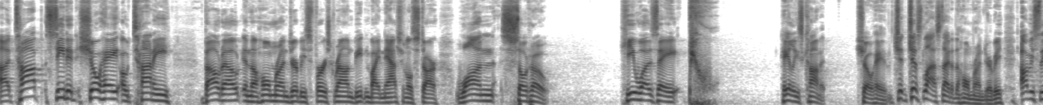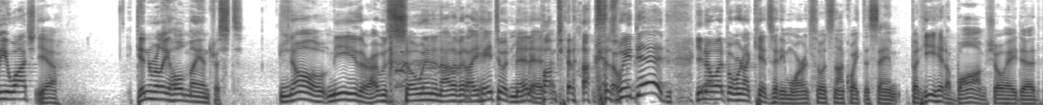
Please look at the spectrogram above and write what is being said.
Uh, top seeded Shohei Ohtani bowed out in the home run derby's first round, beaten by national star Juan Soto. He was a phew, Halley's Comet. Shohei, J- just last night at the home run derby. Obviously, you watched. Yeah. It didn't really hold my interest. No, me either. I was so in and out of it. I hate to admit it. Pumped it up Because so- we did. You know what? But we're not kids anymore, and so it's not quite the same. But he hit a bomb, Shohei did.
